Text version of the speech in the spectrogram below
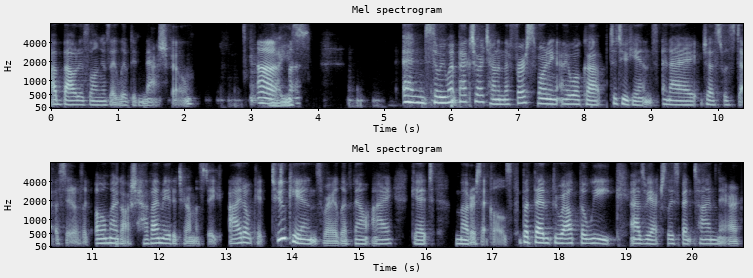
about as long as I lived in Nashville. Um, nice. And so we went back to our town. And the first morning I woke up to toucans and I just was devastated. I was like, oh my gosh, have I made a terrible mistake? I don't get toucans where I live now. I get motorcycles. But then throughout the week, as we actually spent time there,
